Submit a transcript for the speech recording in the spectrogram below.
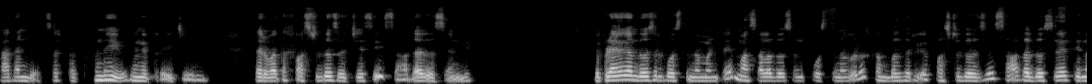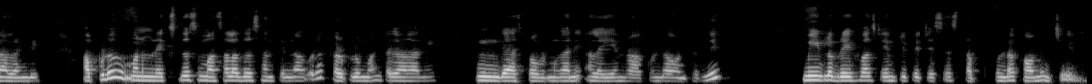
కాదండి. ఒకసారి తప్పకుండా ఈ విధంగా ట్రై చేయండి. తర్వాత ఫస్ట్ దోశ వచ్చేసి సాదా దోశ అండి. ఎప్పుడైనా కానీ దోశలు పోస్తున్నామంటే మసాలా దోశలు పోస్తున్నా కూడా కంపల్సరీగా ఫస్ట్ దోశ సాదా దోశనే తినాలండి. అప్పుడు మనం నెక్స్ట్ దోశ మసాలా దోశ అని తిన్నా కూడా కడుపులో మంటగా కానీ గ్యాస్ ప్రాబ్లం కానీ అలా ఏం రాకుండా ఉంటుంది. మీ ఇంట్లో బ్రేక్ఫాస్ట్ ఏం ప్రిపేర్ చేసేసి తప్పకుండా కామెంట్ చేయండి.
